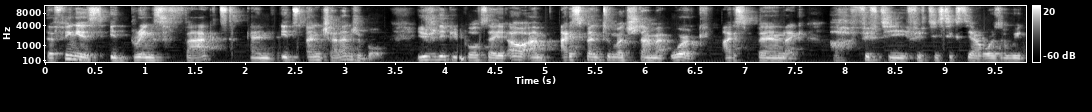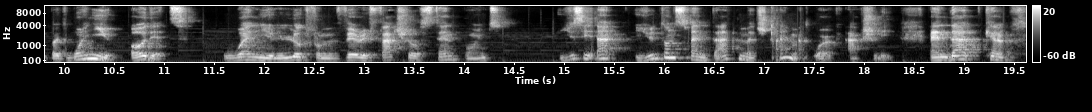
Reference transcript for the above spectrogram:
the thing is, it brings facts and it's unchallengeable. Usually people say, oh, I'm, I spend too much time at work. I spend like oh, 50, 50, 60 hours a week. But when you audit, when you look from a very factual standpoint, you see that you don't spend that much time at work actually. And that kind of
